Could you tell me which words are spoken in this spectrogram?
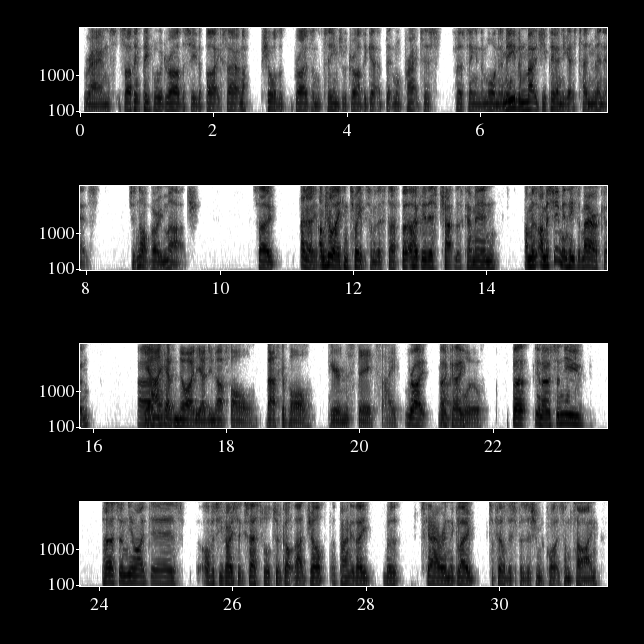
rounds. So I think people would rather see the bikes out, and I'm sure the riders and the teams would rather get a bit more practice first thing in the morning. I mean, even MotoGP only gets ten minutes, which is not very much. So anyway, I'm sure they can tweak some of this stuff, but hopefully this chap that's come in, I'm I'm assuming he's American. yeah, I Um, have no idea. I do not follow basketball here in the states. I right. Okay. clue. but you know, it's a new person, new ideas. Obviously, very successful to have got that job. Apparently, they were scouring the globe to fill this position for quite some time.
